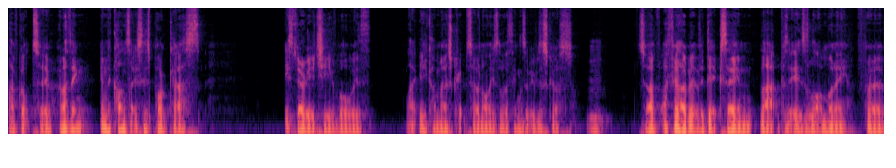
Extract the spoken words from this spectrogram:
I've got to. And I think in the context of this podcast, it's very achievable with like e-commerce, crypto, and all these other things that we've discussed. Mm. So I, I feel like a bit of a dick saying that because it is a lot of money for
